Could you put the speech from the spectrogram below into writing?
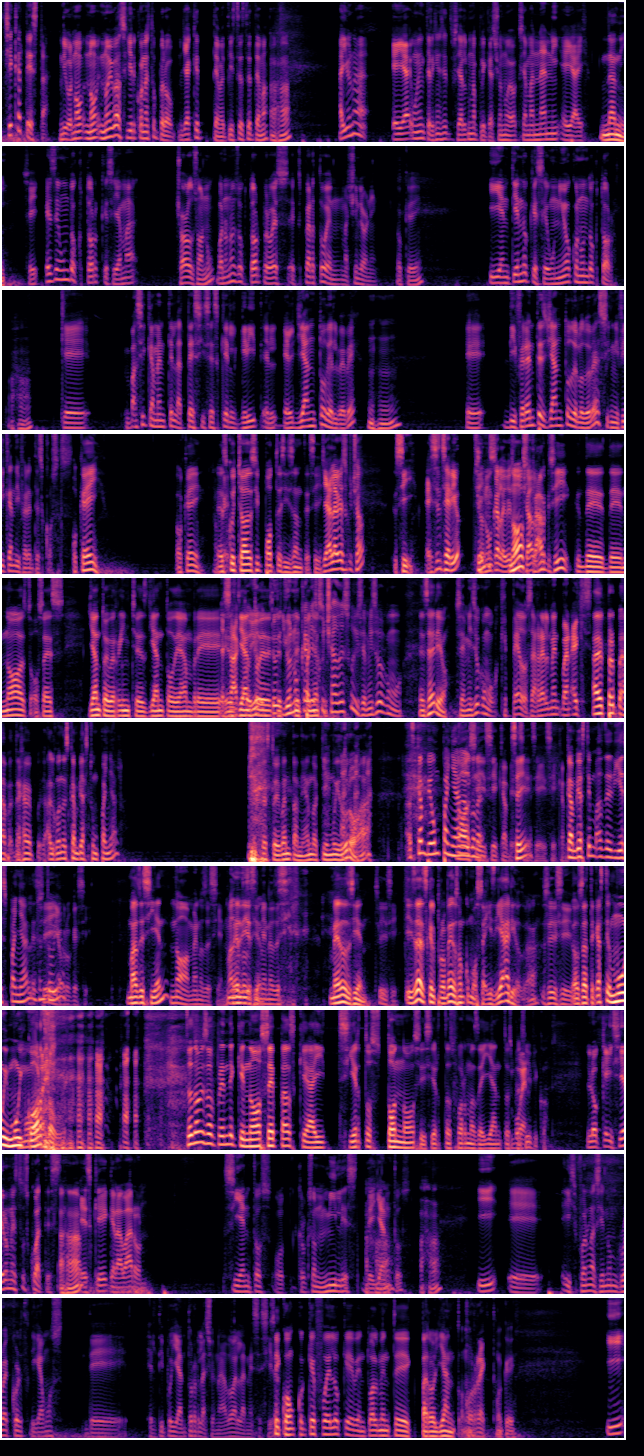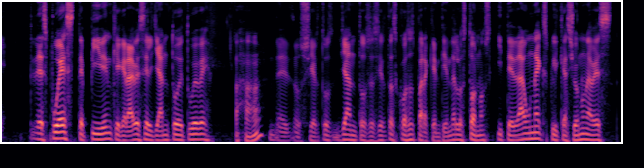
Chécate esta. Digo, no, no, no iba a seguir con esto, pero ya que te metiste a este tema, Ajá. hay una AI, una inteligencia artificial, una aplicación nueva que se llama Nani AI. Nani. ¿sí? Es de un doctor que se llama Charles Onu. Bueno, no es doctor, pero es experto en Machine Learning. Ok. Y entiendo que se unió con un doctor Ajá. que básicamente la tesis es que el, grit, el, el llanto del bebé, eh, diferentes llantos de los bebés significan diferentes cosas. Ok. Ok. He Ok. escuchado esa hipótesis antes, sí. ¿Ya la había escuchado? Sí. ¿Es en serio? Sí, Yo nunca la había no, escuchado. claro que sí. De, de no, o sea, es llanto de berrinches, llanto de hambre, es Exacto. llanto Yo, de, de- yo de nunca había escuchado eso y se me hizo como, ¿En serio? se me hizo como, ¿qué pedo? O sea, realmente, bueno, X. A ver, pero, déjame, ¿alguna vez cambiaste un pañal? Te estoy ventaneando aquí muy duro, ¿ah? ¿Has cambiado un pañal No, alguna sí, sí, cambié. ¿Sí? Sí, sí, cambié. ¿Cambiaste más de 10 pañales en Sí, tu vida? yo creo que sí. ¿Más de 100? No, menos de 100. Más Menos de de 10 y 100. menos de 100. Menos de 100. Sí, sí. Y sabes que el promedio son como 6 diarios, ¿verdad? Sí, sí. O sea, te quedaste muy, muy, Muy- corto, güey. Entonces no me sorprende que no sepas que hay ciertos tonos y ciertas formas de llanto Bueno. específico. Lo que hicieron estos cuates Ajá. es que grabaron cientos, o creo que son miles de Ajá. llantos, Ajá. y, eh, y fueron haciendo un récord, digamos, de el tipo de llanto relacionado a la necesidad. Sí, ¿cu- cu- ¿qué fue lo que eventualmente paró el llanto? no? Correcto. Ok. Y después te piden que grabes el llanto de tu bebé, Ajá. de los ciertos llantos, de ciertas cosas para que entienda los tonos, y te da una explicación una vez,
